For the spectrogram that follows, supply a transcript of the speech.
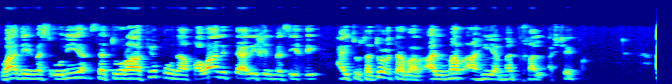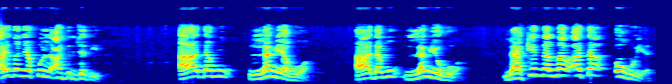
وهذه المسؤولية سترافقنا طوال التاريخ المسيحي حيث ستعتبر المرأة هي مدخل الشيطان. أيضا يقول العهد الجديد آدم لم يغوى آدم لم يغوى. لكن المرأة أغويت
